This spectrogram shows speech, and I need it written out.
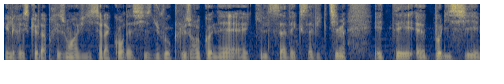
Il risque la prison à vie si la cour d'assises du Vaucluse reconnaît qu'il savait que sa victime était euh, policier.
